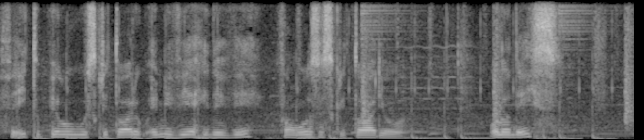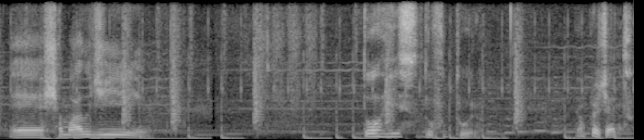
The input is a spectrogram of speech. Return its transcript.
feito pelo escritório MVRDV famoso escritório holandês é chamado de Torres do Futuro. É um projeto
